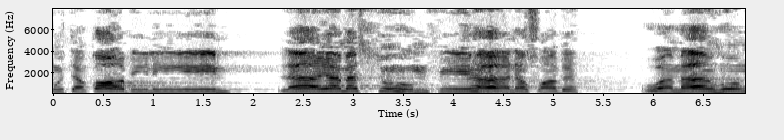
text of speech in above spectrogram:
متقابلين. لا يمسهم فيها نصب وما هم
